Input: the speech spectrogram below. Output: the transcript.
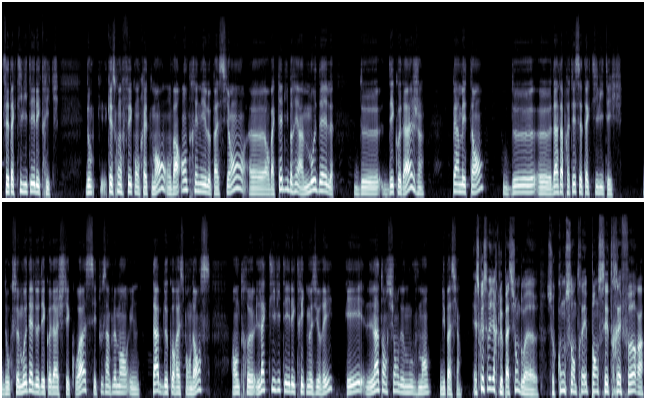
cette activité électrique. Donc, qu'est-ce qu'on fait concrètement? On va entraîner le patient, euh, on va calibrer un modèle de décodage permettant d'interpréter cette activité. Donc, ce modèle de décodage, c'est quoi? C'est tout simplement une table de correspondance entre l'activité électrique mesurée et l'intention de mouvement du patient. Est-ce que ça veut dire que le patient doit se concentrer, penser très fort à,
